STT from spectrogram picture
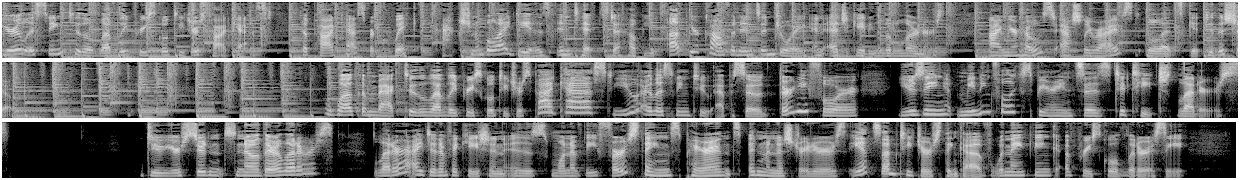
You're listening to the Lovely Preschool Teachers Podcast, the podcast for quick, actionable ideas and tips to help you up your confidence and joy in educating little learners. I'm your host, Ashley Rives. Let's get to the show. Welcome back to the Lovely Preschool Teachers Podcast. You are listening to episode 34 Using Meaningful Experiences to Teach Letters. Do your students know their letters? Letter identification is one of the first things parents, administrators, and some teachers think of when they think of preschool literacy.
